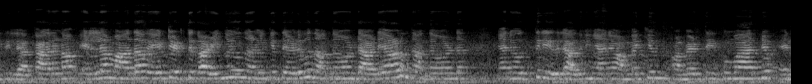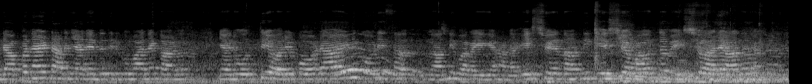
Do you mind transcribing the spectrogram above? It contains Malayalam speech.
ഇതില്ല. കാരണം എല്ലാം മാതാവ് ഏറ്റെടുത്ത് കഴിഞ്ഞു എന്ന് എനിക്ക് തെളിവ് തന്നുകൊണ്ട് അടയാളം തന്നുകൊണ്ട് ഞാൻ ഒത്തിരി ഇതിൽ അതിന് ഞാൻ അമ്മയ്ക്കും അമ്മയുടെ തിരുക്കുമാരനും എന്റെ അപ്പനായിട്ടാണ് ഞാൻ എന്റെ തിരുക്കുമാരനെ കാണും ഞാൻ ഒത്തിരി ഓരോ കോടായിരം കോടി നന്ദി പറയുകയാണ്. യേശുവെ നന്ദി യേശുവെ മഹത്വം യേശു ആരാധന.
